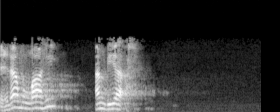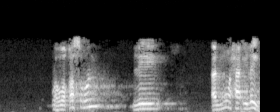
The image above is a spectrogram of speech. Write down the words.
إعلام الله أنبياءه وهو قصر للموحى إليه.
